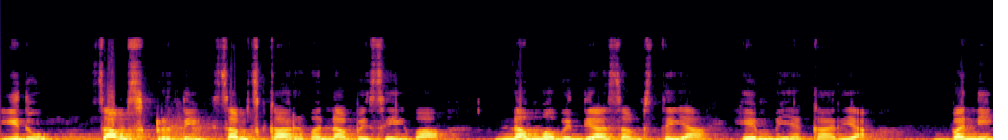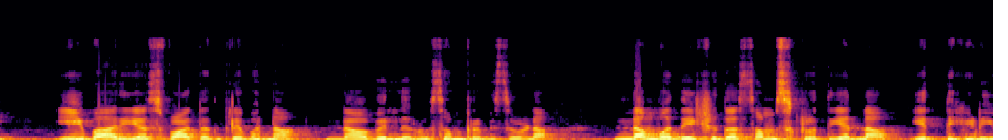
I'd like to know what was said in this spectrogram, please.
ಇದು ಸಂಸ್ಕೃತಿ ಸಂಸ್ಕಾರವನ್ನು ಬೆಸೆಯುವ ನಮ್ಮ ವಿದ್ಯಾಸಂಸ್ಥೆಯ ಹೆಮ್ಮೆಯ ಕಾರ್ಯ. ಬನ್ನಿ, ಈ ಬಾರಿಯ ಸ್ವಾತಂತ್ರ್ಯವನ್ನು ನಾವೆಲ್ಲರೂ ಸಂಭ್ರಮಿಸೋಣ. ನಮ್ಮ ದೇಶದ ಸಂಸ್ಕೃತಿಯನ್ನು ಎತ್ತಿ ಹಿಡಿಯೋಣ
